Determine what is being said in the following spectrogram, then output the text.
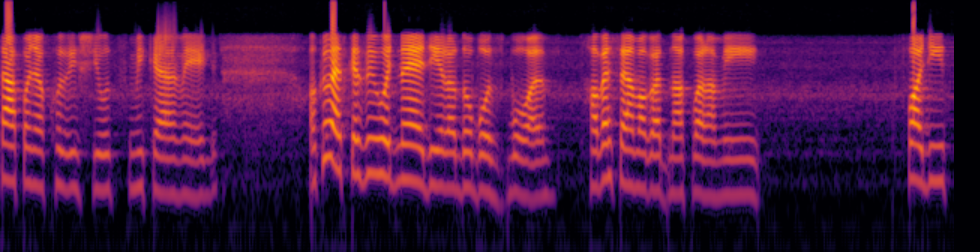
tápanyaghoz is jutsz, mi kell még. A következő, hogy ne egyél a dobozból. Ha veszel magadnak valami fagyit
